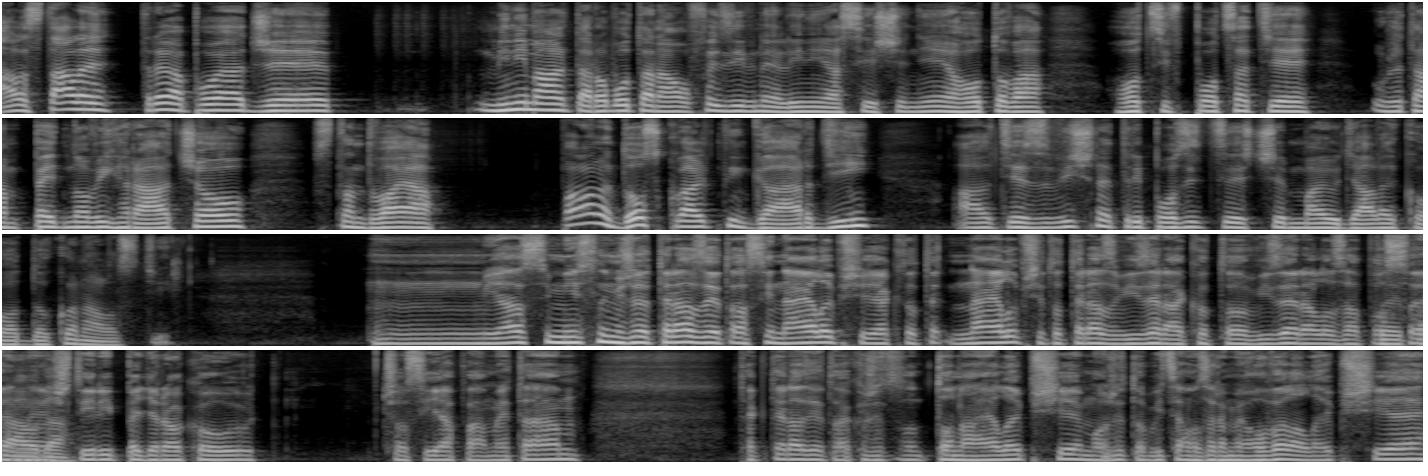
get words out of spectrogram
ale stále treba povedať, že minimálne tá robota na ofenzívnej línii asi ešte nie je hotová, hoci v podstate už je tam 5 nových hráčov, sú tam dvaja podľa dosť kvalitní gardi, ale tie zvyšné tri pozície ešte majú ďaleko od dokonalosti. Mm, ja si myslím, že teraz je to asi najlepšie, to te, najlepšie to teraz vyzerá, ako to vyzeralo za posledné 4-5 rokov, čo si ja pamätám. Tak teraz je to akože to, to najlepšie, môže to byť samozrejme oveľa lepšie,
